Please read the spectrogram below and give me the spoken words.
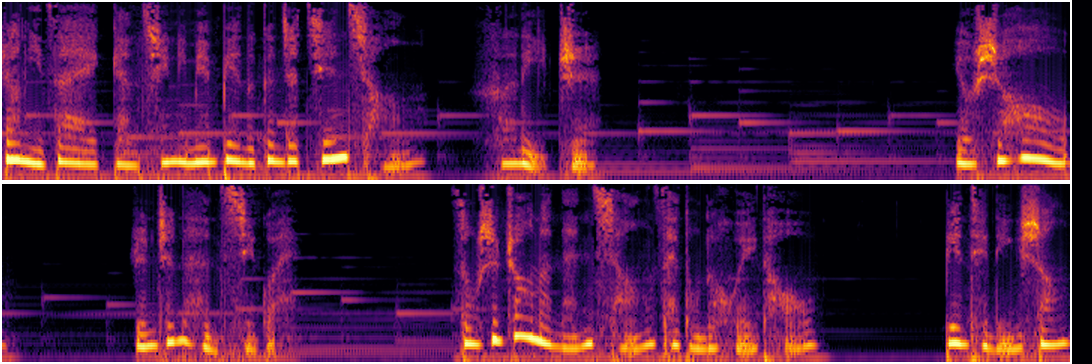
让你在感情里面变得更加坚强和理智。有时候，人真的很奇怪，总是撞了南墙才懂得回头，遍体鳞伤。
